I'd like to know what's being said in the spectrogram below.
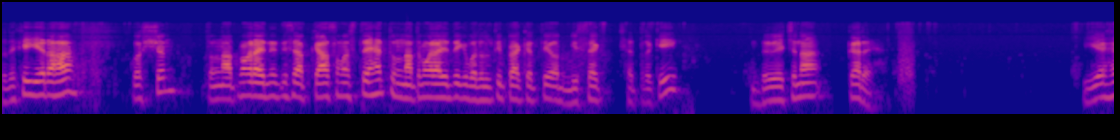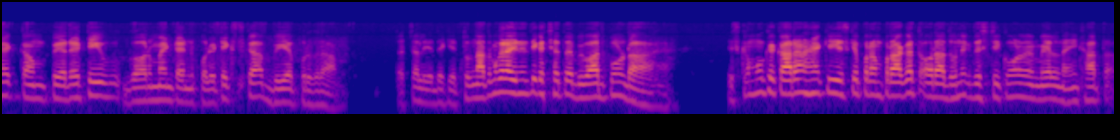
तो देखिए, ये रहा क्वेश्चन तुलनात्मक राजनीति से आप क्या समझते हैं? तुलनात्मक राजनीति की बदलती प्रकृति और विषय क्षेत्र की विवेचना करें। यह है कंपेरेटिव गवर्नमेंट एंड पॉलिटिक्स का बीए प्रोग्राम तो चलिए देखिए, तुलनात्मक राजनीति का क्षेत्र विवादपूर्ण रहा है। इसका मुख्य कारण है कि इसके परंपरागत और आधुनिक दृष्टिकोण में मेल नहीं खाता।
